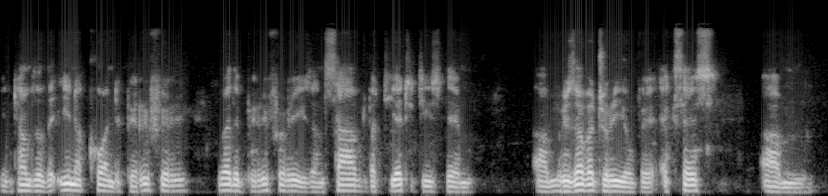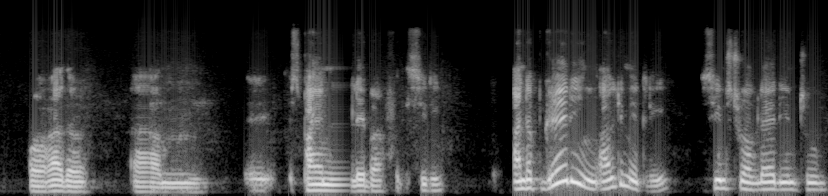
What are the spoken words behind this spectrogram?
in terms of the inner core and the periphery, where the periphery is unserved, but yet it is the um, reservatory of uh, excess, um, or rather, um, uh, spine labor for the city. And upgrading ultimately seems to have led into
